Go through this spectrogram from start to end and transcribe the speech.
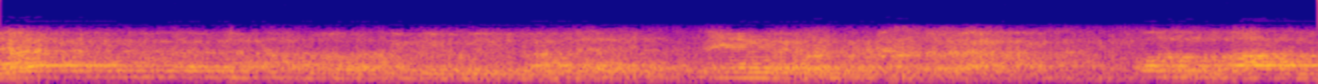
Ya Rabbi, Allah'a hüküm ve ifade, Peygamber'in sonra, onun ağzını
